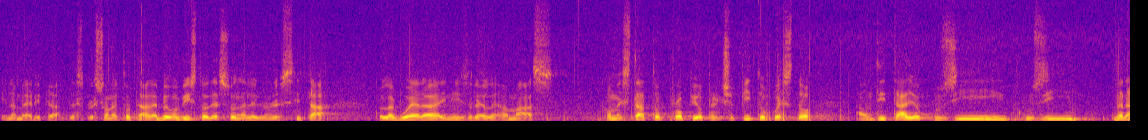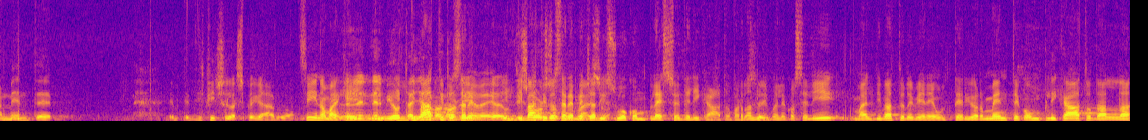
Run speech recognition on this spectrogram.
in America, l'espressione totale. Abbiamo visto adesso nelle università, con la guerra in Israele e Hamas, come è stato proprio percepito questo a un dettaglio così, così veramente è, difficile spiegarlo. Sì, no, ma nel, che nel mio il dibattito, sarebbe, il dibattito sarebbe già di suo complesso e delicato, parlando sì. di quelle cose lì, ma il dibattito viene ulteriormente complicato dal,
